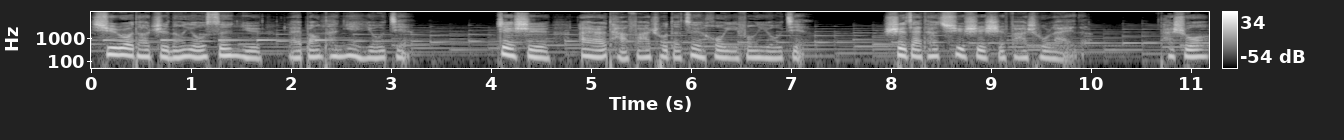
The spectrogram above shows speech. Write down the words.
虚弱到只能由孙女来帮他念邮件。这是艾尔塔发出的最后一封邮件，是在他去世时发出来的。他说，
